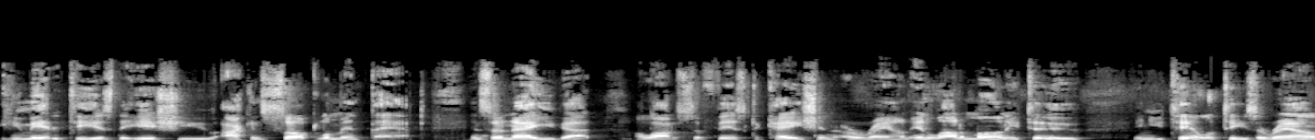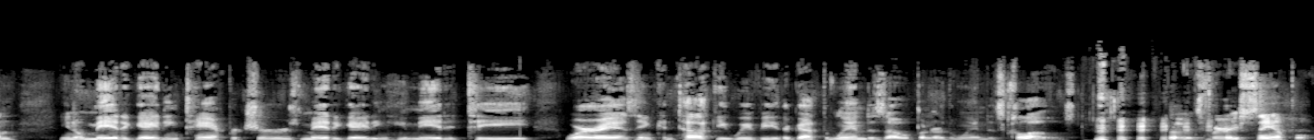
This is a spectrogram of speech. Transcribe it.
humidity is the issue, I can supplement that. And so now you got a lot of sophistication around and a lot of money too and utilities around you know mitigating temperatures mitigating humidity whereas in kentucky we've either got the windows open or the windows closed so it's very simple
